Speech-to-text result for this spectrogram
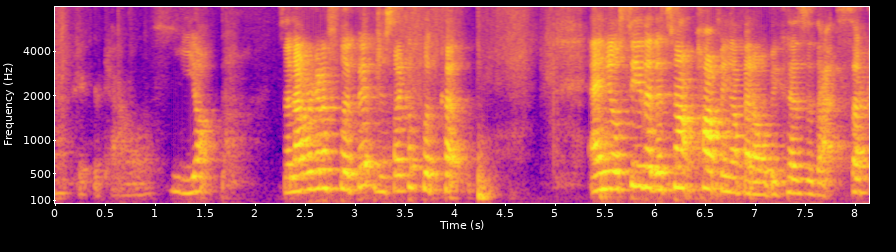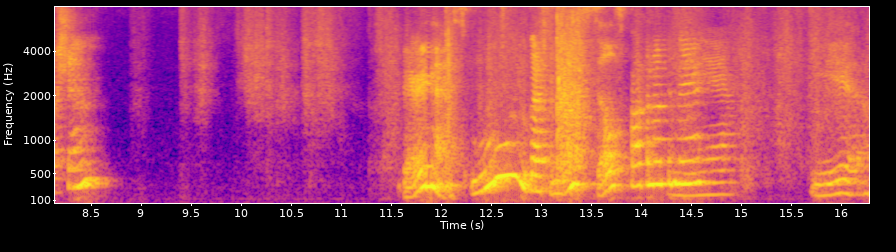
have paper towels. Yup. So now we're going to flip it just like a flip cup. And you'll see that it's not popping up at all because of that suction. Very nice. Ooh, you got some nice cells popping up in there. Yeah. Yeah,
